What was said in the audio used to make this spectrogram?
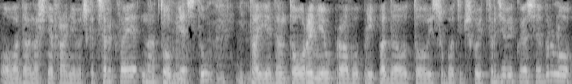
ova današnja Franjevačka crkva je na tom mjestu i taj jedan toren je upravo pripadao toj subotičkoj tvrđavi koja se vrlo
